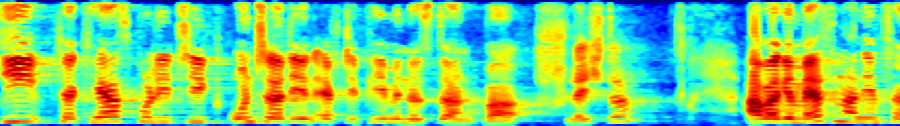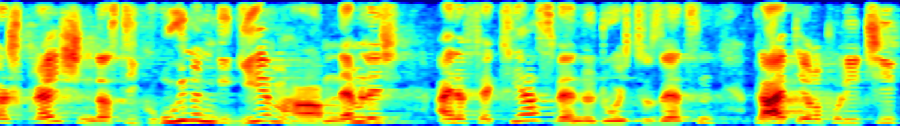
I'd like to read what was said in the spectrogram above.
die Verkehrspolitik unter den FDP-Ministern war schlechter. Aber gemessen an dem Versprechen, das die GRÜNEN gegeben haben, nämlich eine Verkehrswende durchzusetzen, bleibt ihre Politik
